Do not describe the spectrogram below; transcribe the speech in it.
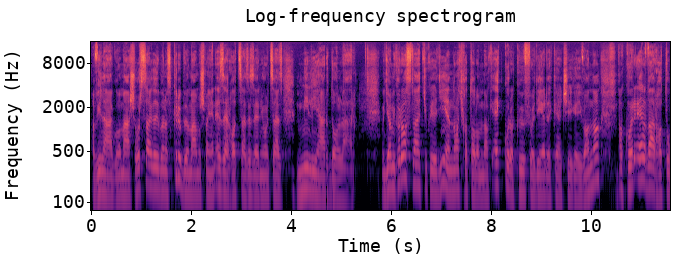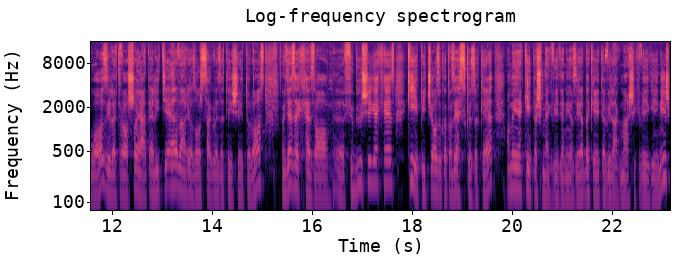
a világon más országaiban, az körülbelül már most már ilyen 1600-1800 milliárd dollár. Ugye amikor azt látjuk, hogy egy ilyen nagyhatalomnak ekkora külföldi érdekeltségei vannak, akkor elvárható az, illetve a saját elitje elvárja az ország vezetésétől azt, hogy ezekhez a függőségekhez kiépítse azokat az eszközöket, amelyek képes megvédeni az érdekeit a világ másik végén is.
